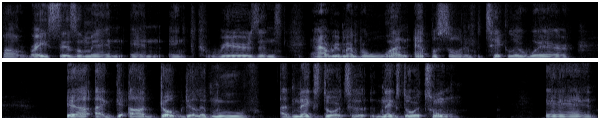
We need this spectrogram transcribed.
about racism and and and careers and and I remember one episode in particular where uh, a, a dope dealer moved uh, next door to next door to him, and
